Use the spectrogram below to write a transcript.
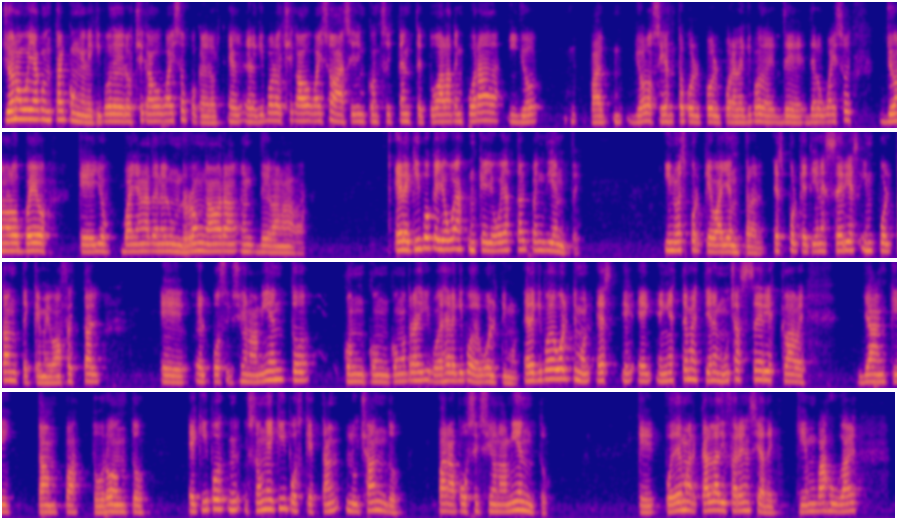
Yo no voy a contar con el equipo de los Chicago White Sox porque el, equipo de los Chicago White Sox ha sido inconsistente toda la temporada y yo, yo lo siento por, por, el equipo de, de, los White Sox. Yo no los veo que ellos vayan a tener un ron ahora de la nada. El equipo que yo voy a, que yo voy a estar pendiente Y no es porque vaya a entrar, es porque tiene series importantes que me va a afectar eh, el posicionamiento con, con, otros equipos. Es el equipo de Baltimore. El equipo de Baltimore es, en, en este mes tiene muchas series clave. Yankee, Tampa, Toronto. Equipos, son equipos que están luchando para posicionamiento que puede marcar la diferencia de quién va a jugar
